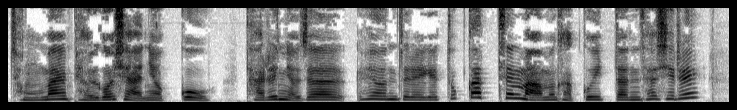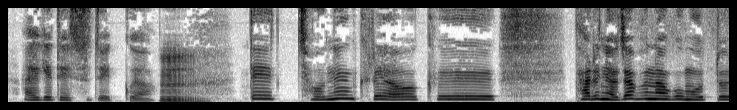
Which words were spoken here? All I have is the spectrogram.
정말 별것이 아니었고 다른 여자 회원들에게 똑같은 마음을 갖고 있다는 사실을 알게 될 수도 있고요. 음. 근데 저는 그래요. 그 다른 여자분하고 뭐 또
